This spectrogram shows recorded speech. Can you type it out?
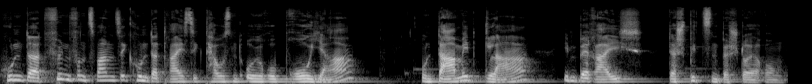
125, 130.000 Euro pro Jahr und damit klar im Bereich der Spitzenbesteuerung.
